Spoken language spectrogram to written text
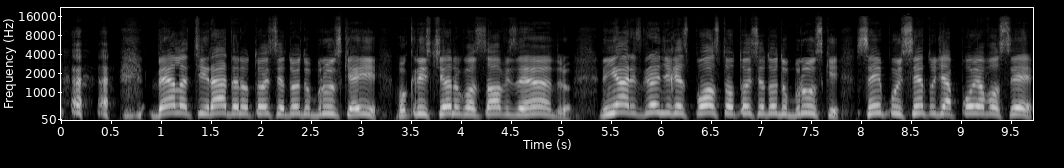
Bela tirada no torcedor do Brusque aí, o Cristiano Gonçalves Leandro. Linhares, grande resposta ao torcedor do Brusque, 100% de apoio a você.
